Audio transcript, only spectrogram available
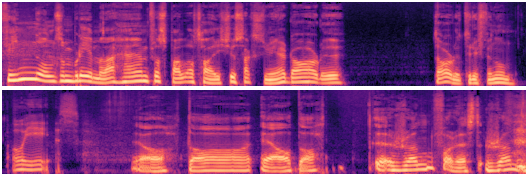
finner noen som blir med deg hjem for å spille Atari 2600, da har du Da har du truffet noen. Oh yes. Ja, da Ja, da Run, Forest, run!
